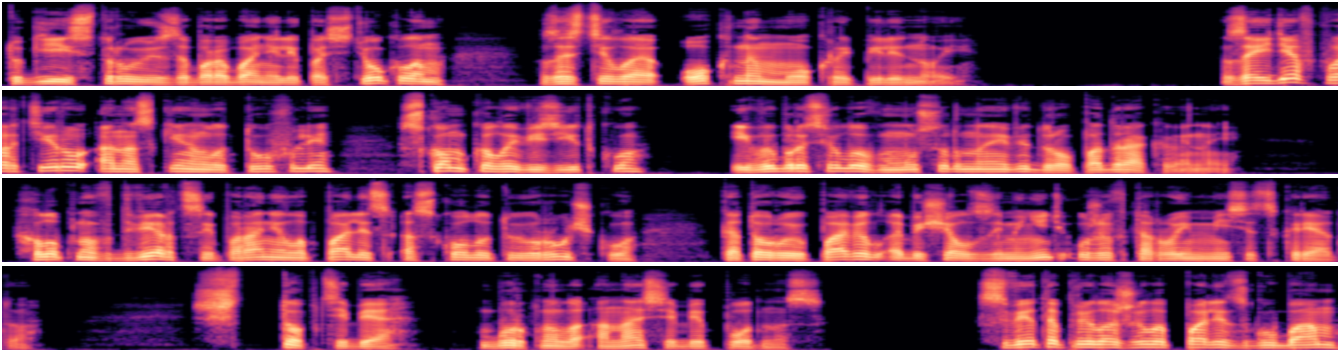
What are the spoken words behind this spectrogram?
Тугие струи забарабанили по стеклам, застилая окна мокрой пеленой. Зайдя в квартиру, она скинула туфли, скомкала визитку и выбросила в мусорное ведро под раковиной. Хлопнув дверцей, поранила палец о сколотую ручку, которую Павел обещал заменить уже второй месяц кряду. «Чтоб тебя!» — буркнула она себе под нос. Света приложила палец к губам,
